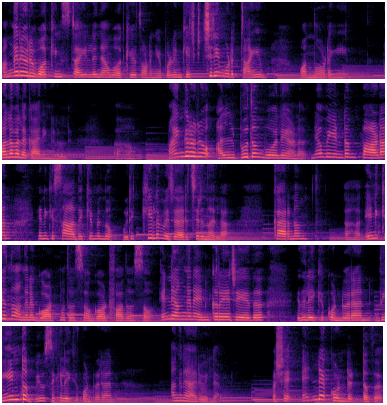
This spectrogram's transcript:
അങ്ങനെ ഒരു വർക്കിംഗ് സ്റ്റൈലിൽ ഞാൻ വർക്ക് ചെയ്ത് തുടങ്ങിയപ്പോൾ എനിക്ക് ഇച്ചിരിയും കൂടി ടൈം വന്നു തുടങ്ങി. പല പല കാര്യങ്ങളിൽ. ഭയങ്കര ഒരു അത്ഭുതം പോലെയാണ്. ഞാൻ വീണ്ടും പാടാൻ എനിക്ക് സാധിക്കുമെന്ന് ഒരിക്കലും വിചാരിച്ചിരുന്നല്ല. കാരണം എനിക്കൊന്നും അങ്ങനെ ഗോഡ് മദേഴ്സോ ഗോഡ് ഫാദേഴ്സോ എന്നെ അങ്ങനെ എൻകറേജ് ചെയ്ത് ഇതിലേക്ക് കൊണ്ടുവരാൻ വീണ്ടും മ്യൂസിക്കിലേക്ക് കൊണ്ടുവരാൻ അങ്ങനെ ആരുമില്ല. പക്ഷേ എന്നെ കൊണ്ടിട്ടത്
